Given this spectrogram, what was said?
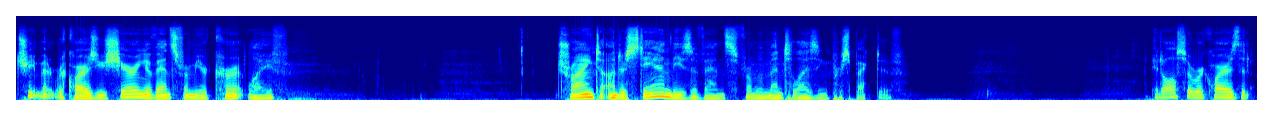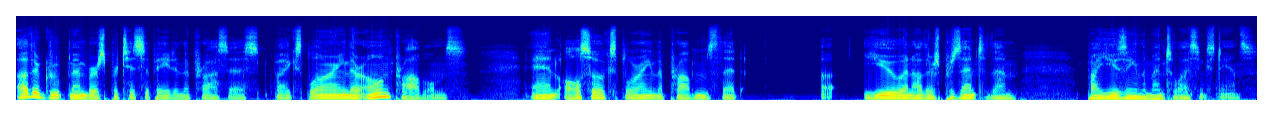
treatment requires you sharing events from your current life, trying to understand these events from a mentalizing perspective. It also requires that other group members participate in the process by exploring their own problems and also exploring the problems that uh, you and others present to them by using the mentalizing stance.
